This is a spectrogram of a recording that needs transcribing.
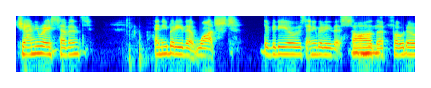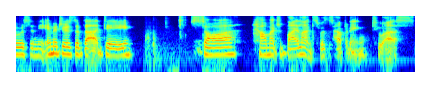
january 7th anybody that watched the videos anybody that saw mm-hmm. the photos and the images of that day saw how much violence was happening to us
